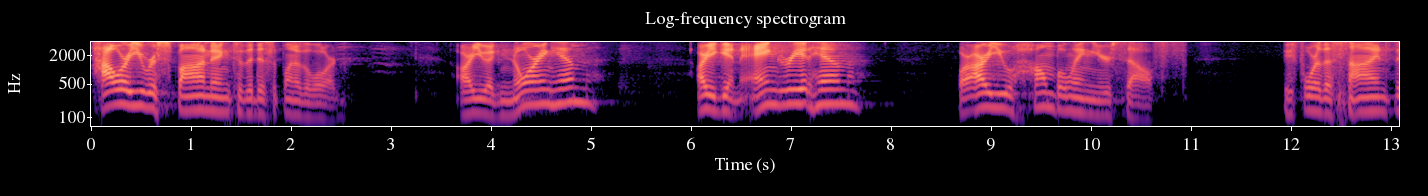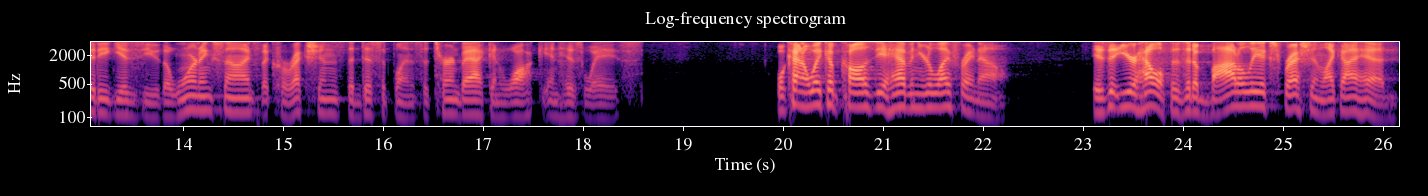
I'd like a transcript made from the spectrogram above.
How are you responding to the discipline of the Lord? Are you ignoring Him? Are you getting angry at him? Or are you humbling yourself before the signs that he gives you, the warning signs, the corrections, the disciplines to turn back and walk in his ways? What kind of wake up calls do you have in your life right now? Is it your health? Is it a bodily expression like I had?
